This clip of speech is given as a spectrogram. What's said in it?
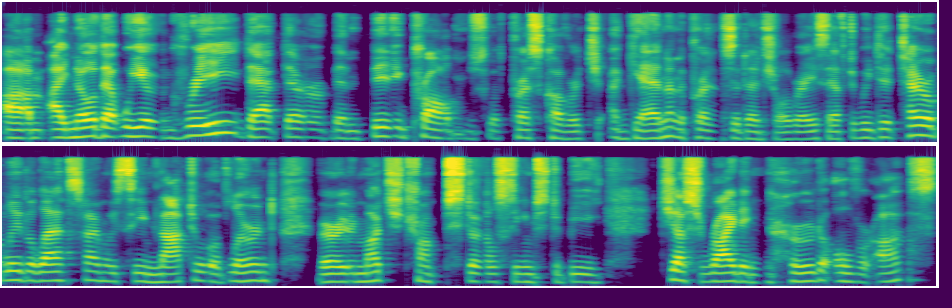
Um, I know that we agree that there have been big problems with press coverage again in the presidential race. After we did terribly the last time, we seem not to have learned very much. Trump still seems to be just riding herd over us.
